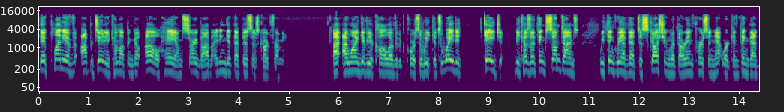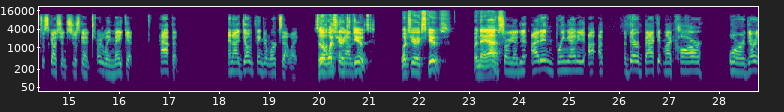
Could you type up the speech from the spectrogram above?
they have plenty of opportunity to come up and go, "Oh, hey, I'm sorry, Bob, I didn't get that business card from you. I, I want to give you a call over the course of the week." It's a way to gauge it because I think sometimes we think we have that discussion with our in-person network and think that discussion is just going to totally make it happen and I don't think it works that way. So what's your excuse? Was, what's your excuse when they ask? I'm sorry, I didn't. I didn't bring any. I, I, they're back at my car, or they're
